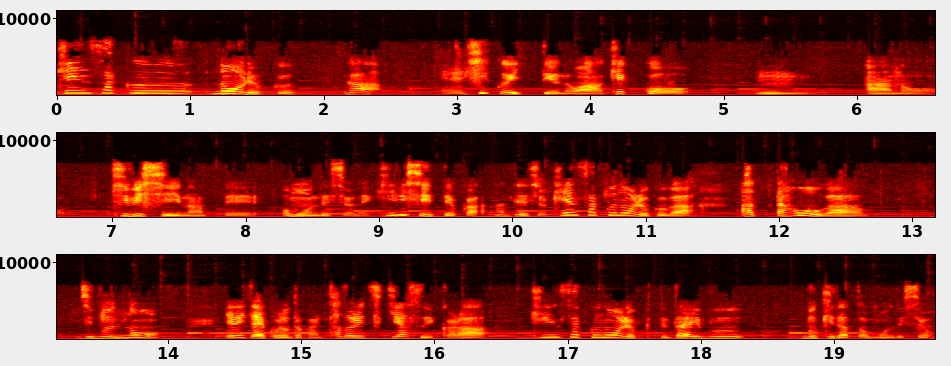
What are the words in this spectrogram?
検索能力が、えー、低いっていうのは結構、うん、あの、厳しいなって思うんですよね。厳しいっていうか、なんて言うんでしょう。検索能力があった方が、自分のやりたいこととかにたどり着きやすいから、検索能力ってだいぶ武器だと思うんですよ。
